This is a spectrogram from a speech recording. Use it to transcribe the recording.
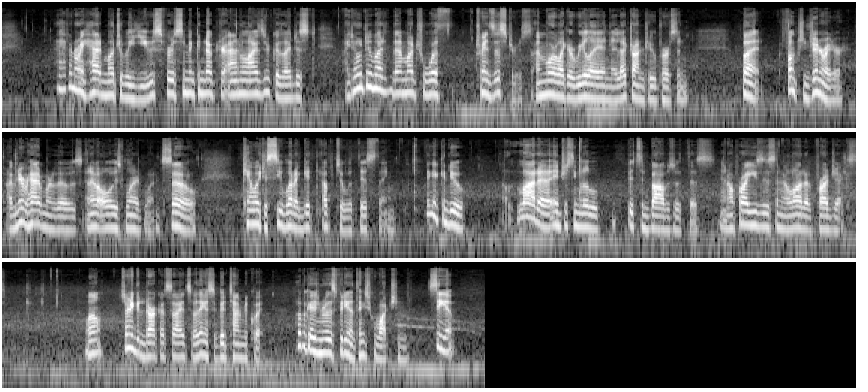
I haven't really had much of a use for a semiconductor analyzer because I just I don't do much that much with transistors. I'm more like a relay and electron tube person. But function generator, I've never had one of those and I've always wanted one. So can't wait to see what I get up to with this thing. I think I can do a lot of interesting little bits and bobs with this and I'll probably use this in a lot of projects. Well, it's starting to get dark outside, so I think it's a good time to quit. Hope you guys enjoyed this video, and thanks for watching. See ya!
